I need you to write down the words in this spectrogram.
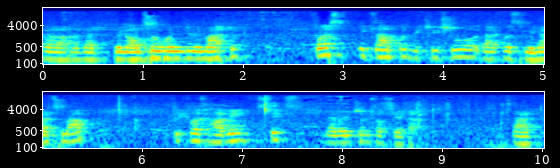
uh, that will also going to matter. First example which we show that was Minard's map. It was having six dimensions of data. That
